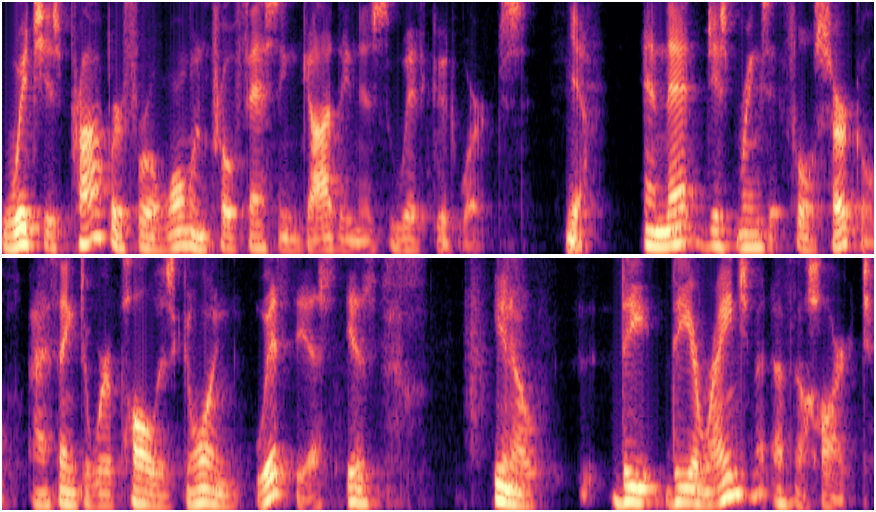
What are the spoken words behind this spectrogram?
which is proper for a woman professing godliness with good works. Yeah. And that just brings it full circle, I think, to where Paul is going with this is, you know, the the arrangement of the heart.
